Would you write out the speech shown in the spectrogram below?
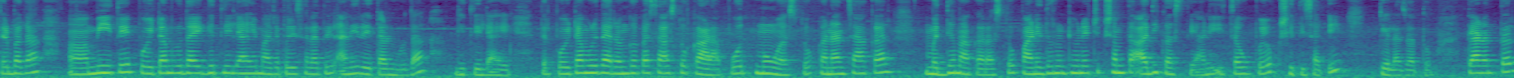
तर बघा मी इथे पोयटा मृदा एक घेतलेली आहे माझ्या परिसरातील आणि रेताड मृदा घेतलेली आहे. तर पोयटा मृदा रंग कसा असतो? काळा. पोत मऊ असतो. कणांचा आकार मध्यम आकार असतो. पाणी धरून ठेवण्याची क्षमता अधिक असते आणि हिचा उपयोग शेतीसाठी केला जातो. त्यानंतर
